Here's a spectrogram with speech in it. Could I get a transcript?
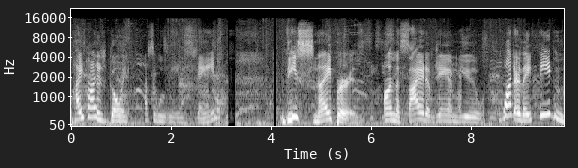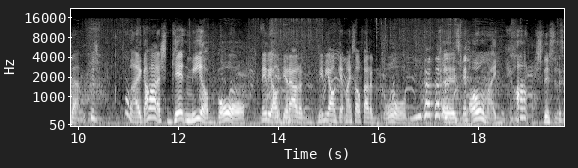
Python is going absolutely insane. These snipers on the side of JMU, what are they feeding them? 'Cause, oh my gosh, get me a bowl. Maybe I'll get out a, maybe I'll get myself out of gold. Oh my gosh, this is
